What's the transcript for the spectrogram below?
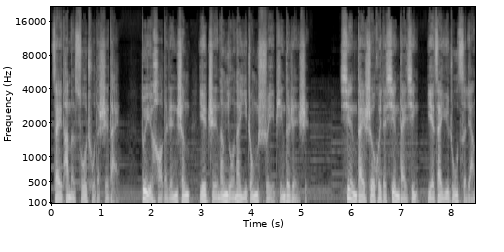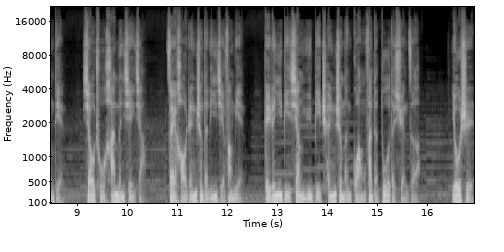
在他们所处的时代，对好的人生也只能有那一种水平的认识。现代社会的现代性也在于如此两点。消除寒门现象，在好人生的理解方面，给人一比项羽比陈胜们广泛的多的选择。由是，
